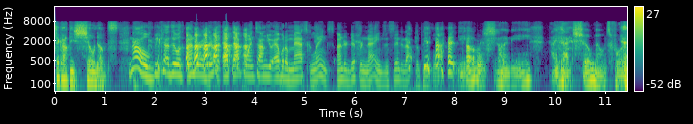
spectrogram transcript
check out these show notes. No, because it was under a different. At that point in time, you were able to mask links under different names and send it out to people. I know. Sonny, I got show notes for you.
